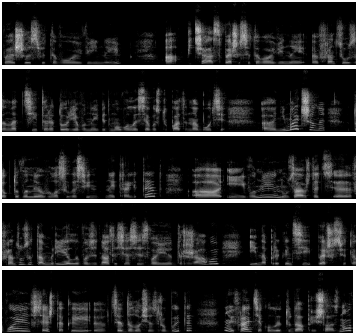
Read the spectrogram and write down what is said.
Першої світової війни. А під час Першої світової війни е, французи на цій території вони відмовилися виступати на боці е, Німеччини, тобто вони оголосили свій нейтралітет, і вони ну, завжди е, французи там мріяли воз'єднатися зі своєю державою, і наприкінці Першої світової все ж таки це вдалося зробити. Ну і Франція, коли туди прийшла знов,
